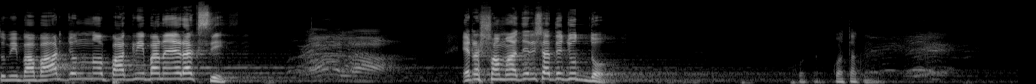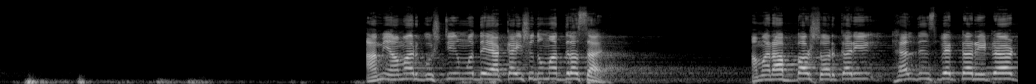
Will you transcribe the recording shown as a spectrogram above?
তুমি বাবার জন্য পাগড়ি বানায় রাখছি। এটা সমাজের সাথে যুদ্ধ। কথা কথা আমি আমার গোষ্ঠীর মধ্যে একাই শুধু মাদ্রাসায়। আমার আব্বা সরকারি হেলথ ইন্সপেক্টর রিটায়ার্ড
